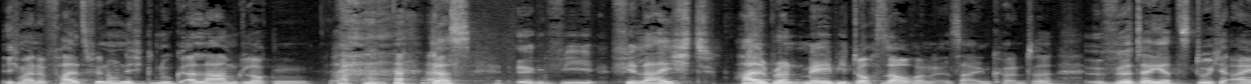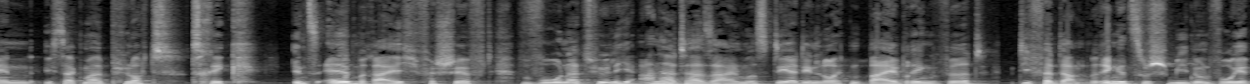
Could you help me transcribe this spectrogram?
ich meine, falls wir noch nicht genug Alarmglocken hatten, dass irgendwie vielleicht Halbrand maybe doch Sauron sein könnte, wird er jetzt durch einen, ich sag mal, Plot-Trick ins Elbenreich verschifft, wo natürlich Anatar sein muss, der den Leuten beibringen wird, die verdammten Ringe zu schmieden und wo hier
